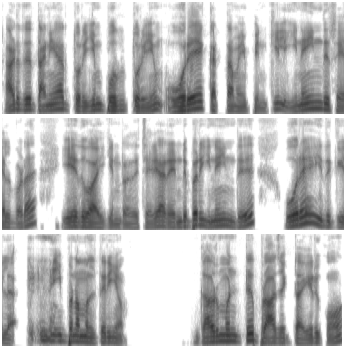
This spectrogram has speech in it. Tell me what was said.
அடுத்து தனியார் துறையும் பொதுத்துறையும் ஒரே கட்டமைப்பின் கீழ் இணைந்து செயல்பட ஏதுவாகின்றது. சரியா? ரெண்டு பேரும் இணைந்து ஒரே இது கீழே. இப்போ நம்மளுக்கு தெரியும். கவர்மெண்ட்டு ப்ராஜெக்டாக இருக்கும்.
